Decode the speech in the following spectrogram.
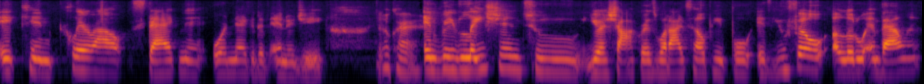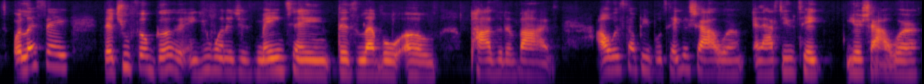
it can clear out stagnant or negative energy. Okay. In relation to your chakras, what I tell people, if you feel a little imbalanced, or let's say that you feel good and you want to just maintain this level of positive vibes, I always tell people take a shower, and after you take your shower,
